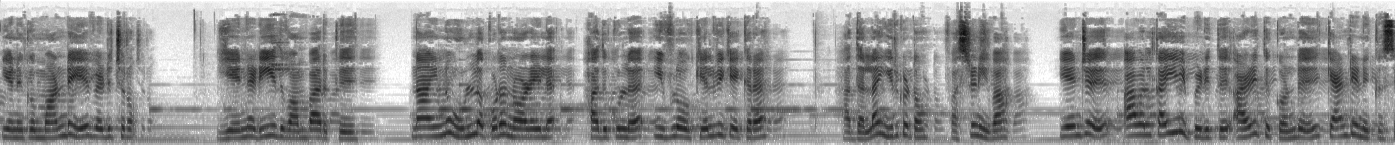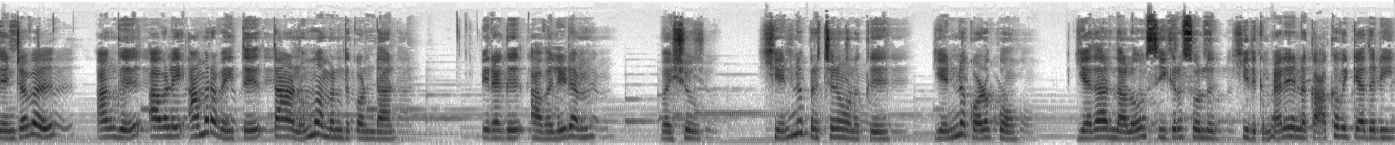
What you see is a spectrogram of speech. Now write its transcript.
எனக்கு மண்டையே வெடிச்சிரும். என்னடி இது வம்பா இருக்கு? நான் இன்னும் உள்ள கூட நுழையல. அதுக்குள்ள இவ்வளோ கேள்வி கேக்குற? அதெல்லாம் இருக்கட்டும். ஃபர்ஸ்ட் நீ வா. என்று அவள் கையை பிடித்து அழைத்து கொண்டு கேண்டீனுக்கு சென்றவள் அங்கு அவளை அமர வைத்து தானும் அமர்ந்து கொண்டாள். பிறகு அவளிடம் வைஷு என்ன பிரச்சனை உனக்கு? என்ன குழப்பம்? எதா இருந்தாலும் சீக்கிரம் சொல்லு. இதுக்கு மேல என்ன காக்க வைக்காதடி.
